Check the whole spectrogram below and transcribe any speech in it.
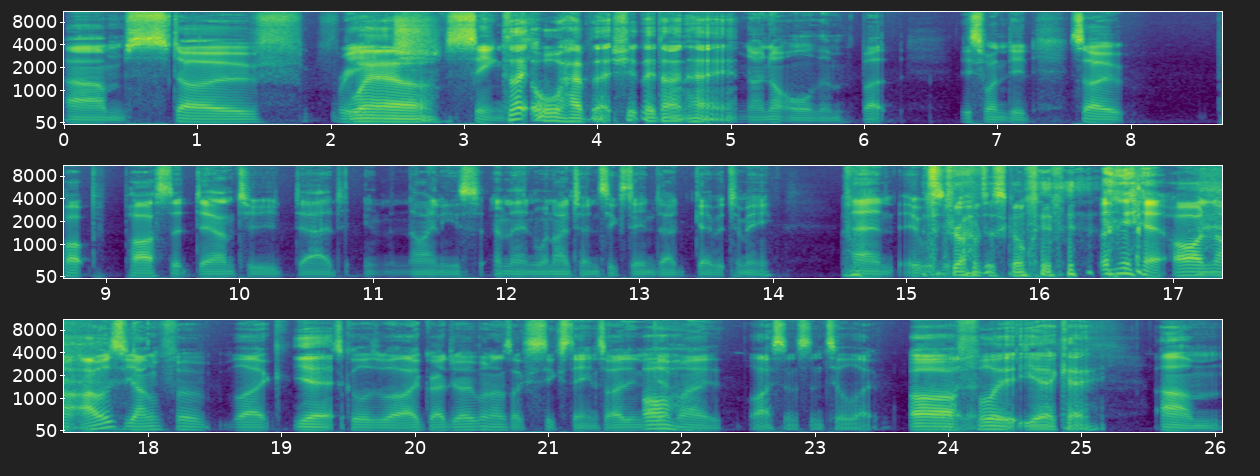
um, stove, fridge, Wow. sink. Do they all have that shit? They don't. Hey. No, not all of them, but this one did. So, Pop passed it down to Dad in the nineties, and then when I turned sixteen, Dad gave it to me, and it was drive to school. yeah. Oh no, I was young for like yeah. school as well. I graduated when I was like sixteen, so I didn't Oh. get my license until like Oh, later. fully. Yeah. Okay. um,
